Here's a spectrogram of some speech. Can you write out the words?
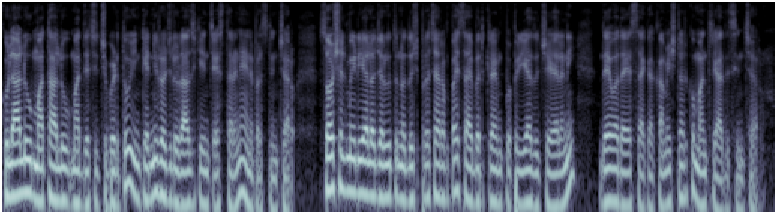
కులాలు మతాలు మధ్య చిచ్చుపెడుతూ ఇంకెన్ని రోజులు రాజకీయం చేస్తారని ఆయన ప్రశ్నించారు. సోషల్ మీడియాలో జరుగుతున్న దుష్ప్రచారంపై సైబర్ క్రైమ్కు ఫిర్యాదు చేయాలని దేవాదాయ శాఖ కమిషనర్కు మంత్రి ఆదేశించారు.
